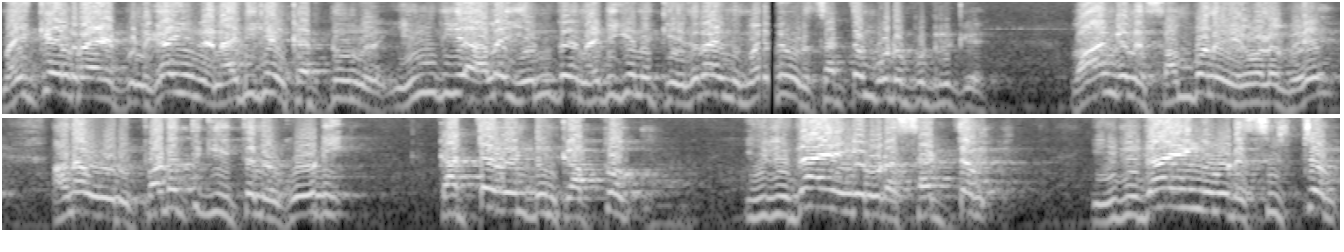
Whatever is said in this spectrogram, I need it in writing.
மைக்கேல் ராயப்பனுக்கா இந்த நடிகன் கட்டணும் இந்தியால எந்த நடிகனுக்கு எதிராக இந்த மாதிரி ஒரு சட்டம் போடப்பட்டிருக்கு? வாங்கின சம்பளம் எவ்வளவு? ஆனா ஒரு படத்துக்கு இத்தனை கோடி. கட்ட வேண்டும் கப்பம். இதுதான் எங்களோட சட்டம் இதுதான் எங்களோட சிஸ்டம்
